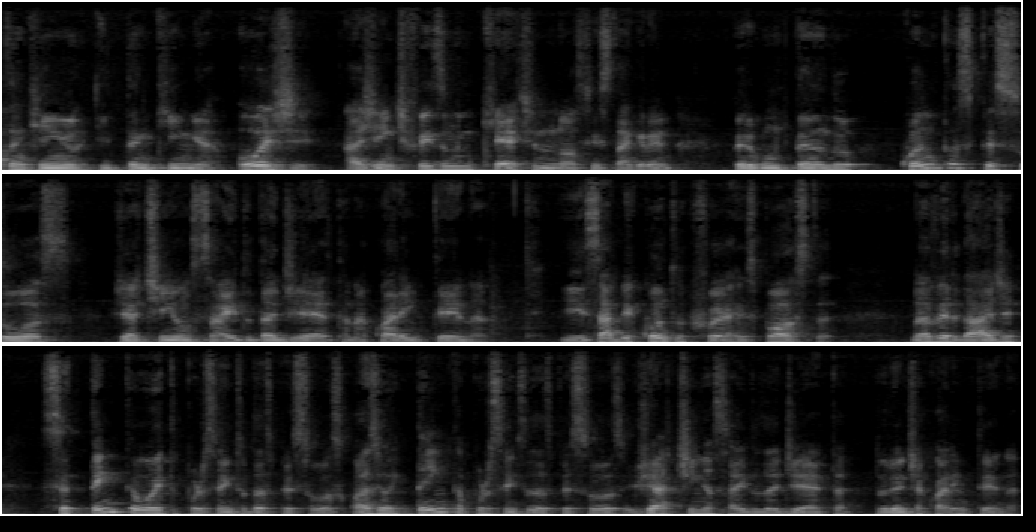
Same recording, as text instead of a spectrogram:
Tanquinho e Tanquinha. Hoje a gente fez uma enquete no nosso Instagram perguntando quantas pessoas já tinham saído da dieta na quarentena. E sabe quanto foi a resposta? Na verdade, 78% das pessoas, quase 80% das pessoas, já tinha saído da dieta durante a quarentena.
